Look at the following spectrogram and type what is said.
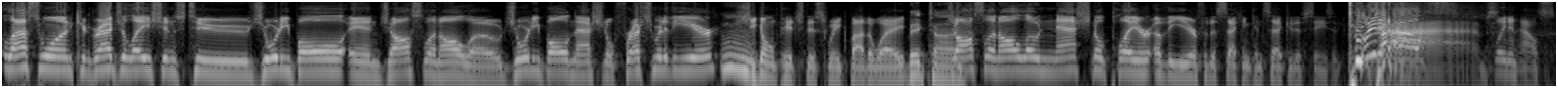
Last one, congratulations to Jordy Bahl and Jocelyn Alo. Jordy Bahl, National Freshman of the Year. She gonna pitch this week, by the way. Mm. Big time. Jocelyn Alo, National Player of the Year for the second consecutive season. Two Cleaning times. house. Cleaning house.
